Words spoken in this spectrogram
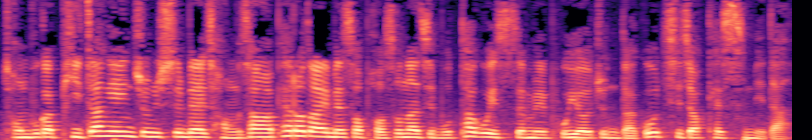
정부가 비장애인 중심의 정상화 패러다임에서 벗어나지 못하고 있음을 보여준다고 지적했습니다.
